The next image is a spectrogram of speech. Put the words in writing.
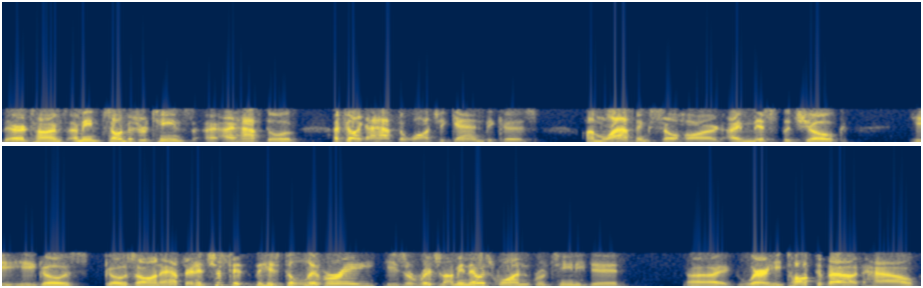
there are times. I mean, some of his routines I, I have to. I feel like I have to watch again because I'm laughing so hard. I miss the joke. He he goes goes on after, and it's just his, his delivery. He's original. I mean, there was one routine he did uh, where he talked about how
